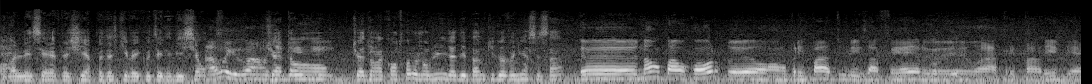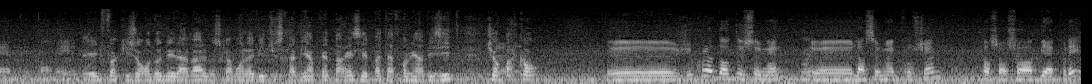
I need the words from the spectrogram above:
On va le laisser réfléchir, peut-être qu'il va écouter l'émission. Ah oui, tu, attends, tu attends un contrôle aujourd'hui? Il a des pommes qui doivent venir, c'est ça? Euh, non, pas encore. Euh, on prépare toutes les affaires, euh, voilà, préparer, bien préparer. Et une fois qu'ils auront donné l'aval, parce qu'à mon avis, tu seras bien préparé, c'est pas ta première visite. Tu repars quand? je crois dans deux semaines, Oui. La semaine prochaine, quand ça soit bien prêt,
